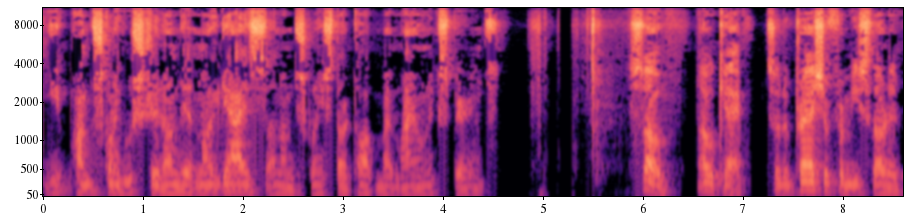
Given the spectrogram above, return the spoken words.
you, I'm just going to go straight on it now, guys, and I'm just going to start talking about my own experience. So, okay, so the pressure for me started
